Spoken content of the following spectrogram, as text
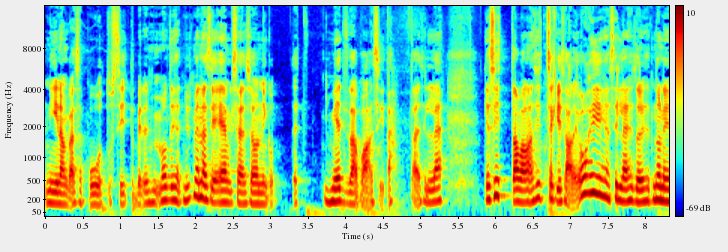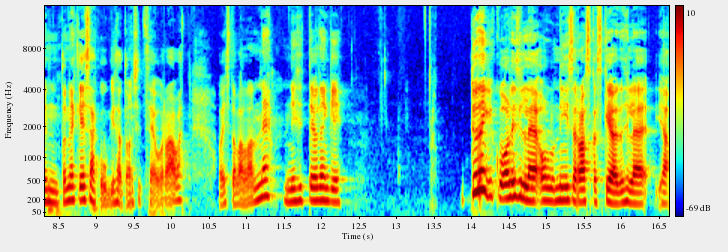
Niinan kanssa puhuttu siitä pidemmälle. Me oltiin, että nyt mennään siihen EM, se on niinku, että mietitään vaan sitä. Tai silleen. Ja sitten tavallaan sit se kisa oli ohi, ja sit oli, että no niin, ne kesäkuun kisat on sitten seuraavat. Olisi tavallaan ne. Niin sitten jotenkin jotenkin kun oli ollut niin se raskas kevät silleen, ja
